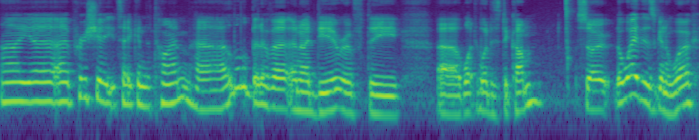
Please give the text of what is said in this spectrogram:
I uh, I appreciate you taking the time. Uh, a little bit of a, an idea of the uh, what what is to come. So the way this is to work,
